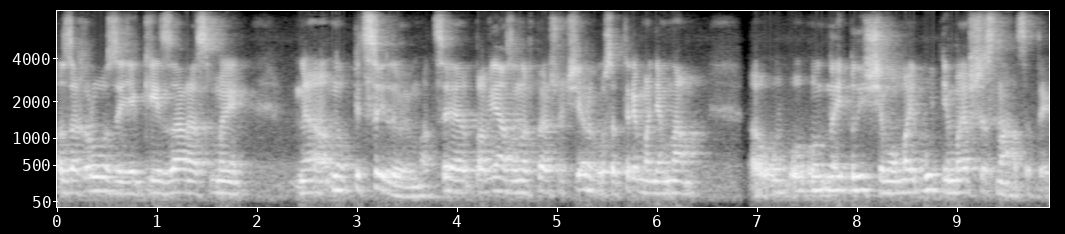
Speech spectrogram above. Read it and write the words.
загрози, які зараз ми ну, підсилюємо. Це пов'язано в першу чергу з отриманням нам у найближчому майбутньому F-16.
